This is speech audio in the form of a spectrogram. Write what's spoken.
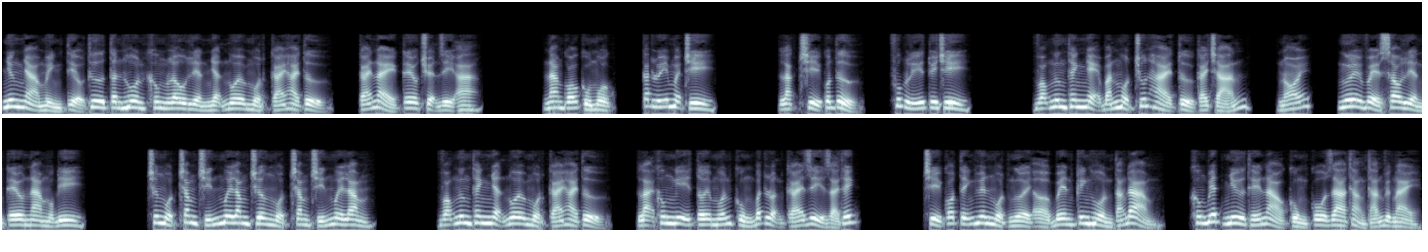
nhưng nhà mình tiểu thư tân hôn không lâu liền nhận nuôi một cái hài tử, cái này kêu chuyện gì a? Nam có củ mục, cắt lũy mệnh chi. Lạc chỉ quân tử, phúc lý tuy chi. Vọng ngưng thanh nhẹ bắn một chút hài tử cái chán, nói, ngươi về sau liền kêu nam mục đi. Chương 195 chương 195 Vọng ngưng thanh nhận nuôi một cái hài tử, lại không nghĩ tới muốn cùng bất luận cái gì giải thích. Chỉ có tính huyên một người ở bên kinh hồn táng đảm, không biết như thế nào cùng cô ra thẳng thắn việc này.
